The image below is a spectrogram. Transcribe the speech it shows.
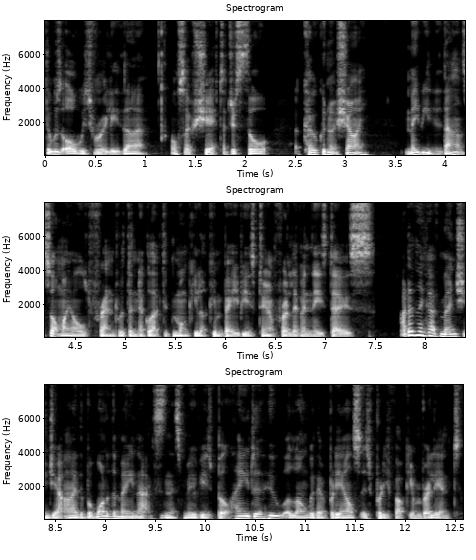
that was always really there. Also, shit, I just thought, a coconut shy? Maybe that's what my old friend with the neglected monkey looking baby is doing for a living these days. I don't think I've mentioned yet either, but one of the main actors in this movie is Bill Hader, who, along with everybody else, is pretty fucking brilliant.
